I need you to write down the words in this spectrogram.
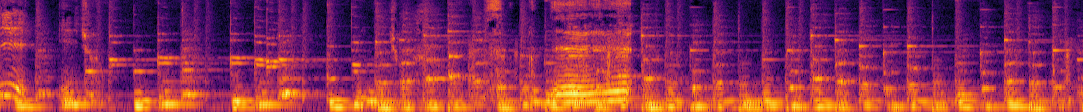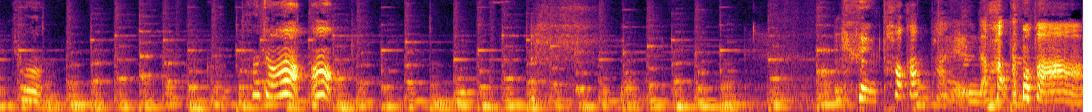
먹으면 안 되지? 이리 줘. 이리 줘. 안 돼. 줘. 터져. 어. 턱 아파. 나 갖고 와.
